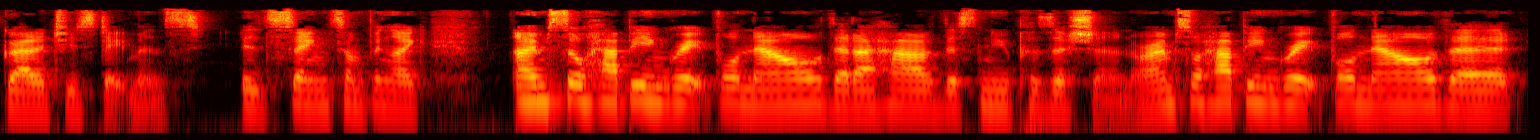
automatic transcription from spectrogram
gratitude statements. Is saying something like I'm so happy and grateful now that I have this new position, or I'm so happy and grateful now that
